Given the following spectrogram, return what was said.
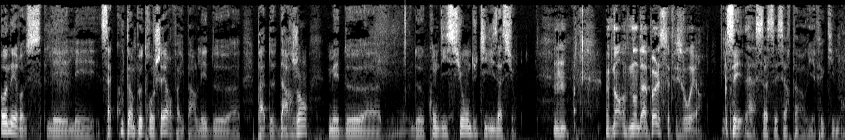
onéreuse. Les, les, ça coûte un peu trop cher. Enfin, il parlait de euh, pas de d'argent, mais de euh, de conditions d'utilisation. Mm Venant, d'Apple, ça fait sourire. C'est ah, ça, c'est certain, oui, effectivement.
